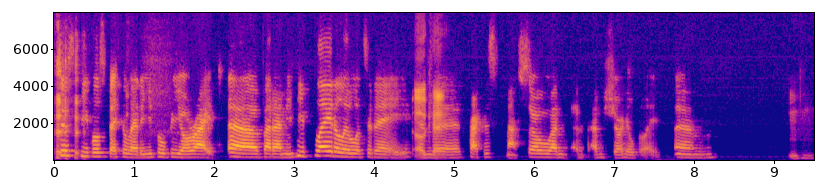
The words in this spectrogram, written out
Just people speculating if he'll be all right. Uh, but I mean, he played a little today in the practice match, so I'm I'm- sure he'll play. Um, Mhm.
